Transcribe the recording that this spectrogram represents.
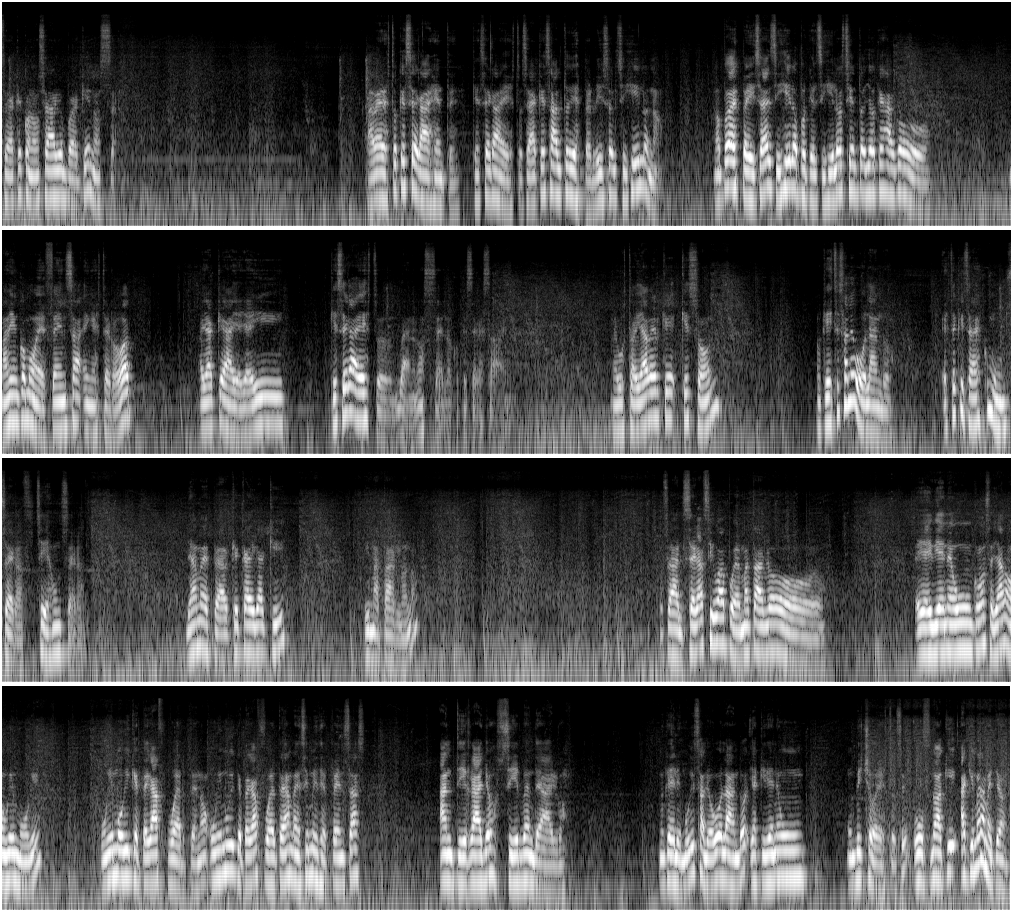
¿Será que conoce a alguien por aquí? No sé. A ver, ¿esto qué será, gente? ¿Qué será esto? ¿Será que salto y desperdicio el sigilo? No. No puedo desperdiciar el sigilo porque el sigilo siento yo que es algo más bien como defensa en este robot. Allá que hay, allá ahí... ¿Qué será esto? Bueno, no sé, loco, qué será esa vaina. Me gustaría ver qué, qué son. Ok, este sale volando. Este quizás es como un Seraph. Sí, es un Seraph. Déjame esperar que caiga aquí. Y matarlo, ¿no? O sea, el Seraph sí va a poder matarlo y ahí viene un, ¿cómo se llama? Un Imugi. Un Imugi que pega fuerte, ¿no? Un Imugi que pega fuerte. Déjame decir, mis defensas antirrayos sirven de algo. Ok, el Imugi salió volando. Y aquí viene un, un bicho de estos, ¿sí? Uf, no, aquí, aquí me la metieron.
